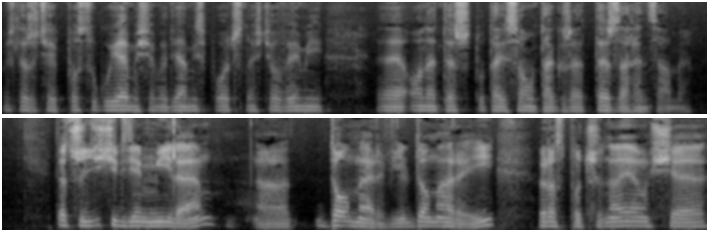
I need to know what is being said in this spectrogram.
myślę, że dzisiaj posługujemy się mediami społecznościowymi. One też tutaj są, także też zachęcamy. Te 32 mile do Merville, do Maryi rozpoczynają się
